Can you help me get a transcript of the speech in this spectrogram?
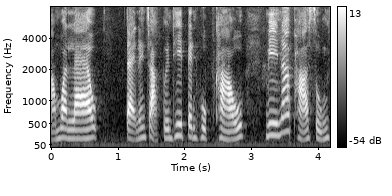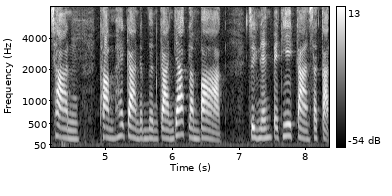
3 วันแล้ว แต่เนื่องจากพื้นที่เป็นหุบเขา มีหน้าผาสูงชันทำให้การดำเนินการยากลำบาก จึงเน้นไปที่การสกัด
